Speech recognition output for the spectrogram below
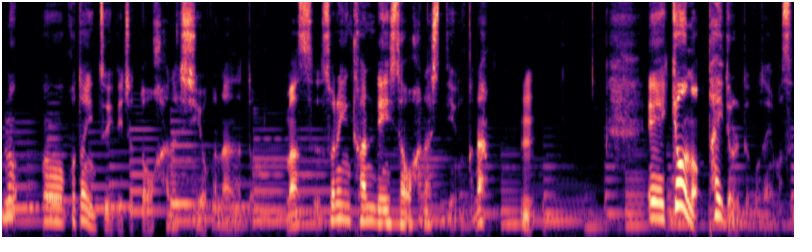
のことについてちょっとお話ししようかなと思います。それに関連したお話っていうのかな。うん。えー今日のタイトルでございます。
